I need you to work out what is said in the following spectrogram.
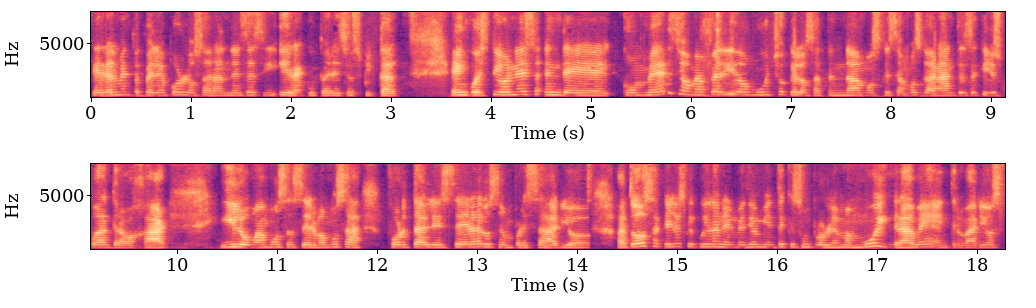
que realmente pelee por los arandeses y, y recupere ese hospital. En cuestiones de comercio, me han pedido mucho que los atendamos, que seamos garantes de que ellos puedan trabajar y lo vamos a hacer. Vamos a fortalecer a los empresarios, a todos aquellos que cuidan el medio ambiente, que es un problema muy grave entre varios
